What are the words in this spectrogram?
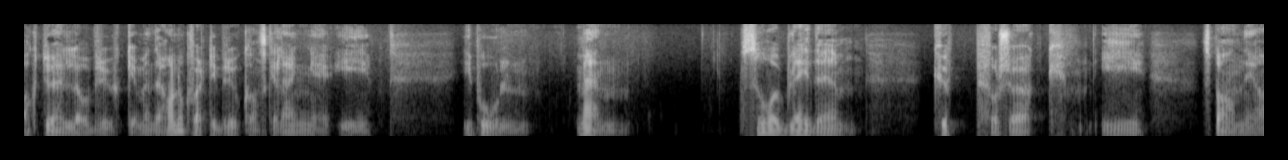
aktuelle å bruke. Men det har nok vært i bruk ganske lenge i, i Polen. Men så ble det kuppforsøk i Spania.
